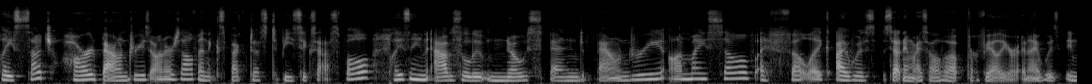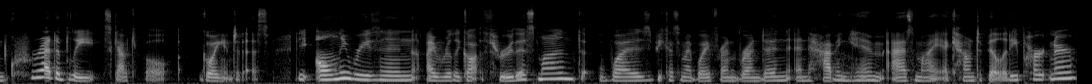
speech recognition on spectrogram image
place such hard boundaries on ourselves and expect us to be successful. Placing an absolute no spend boundary on myself, I felt like I was setting myself up for failure and I was incredibly skeptical going into this. The only reason I really got through this month was because of my boyfriend Brendan and having him as my accountability partner.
